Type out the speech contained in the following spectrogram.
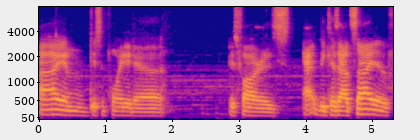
I am disappointed uh, as far as because outside of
